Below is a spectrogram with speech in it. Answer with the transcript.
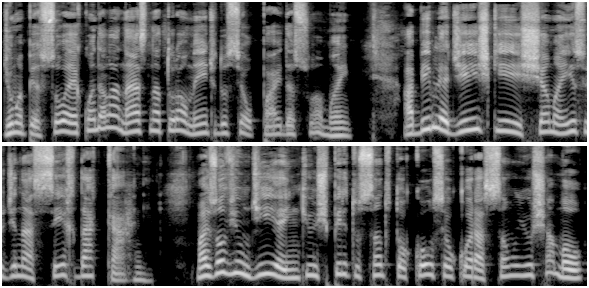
de uma pessoa é quando ela nasce naturalmente do seu pai e da sua mãe. A Bíblia diz que chama isso de nascer da carne. Mas houve um dia em que o Espírito Santo tocou o seu coração e o chamou.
